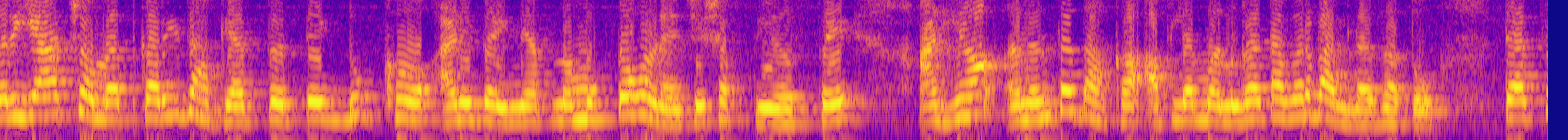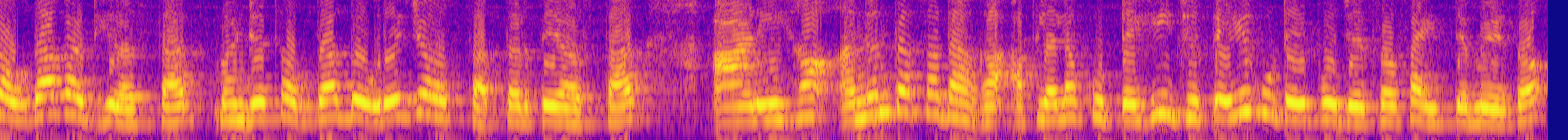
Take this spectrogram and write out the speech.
तर या चमत्कारी धाग्यात प्रत्येक दुःख आणि दैन्यातनं मुक्त होण्याची शक्ती असते आणि हा अनंत धागा आपल्या मनगटावर बांधला जातो. त्या चौदा गाठी असतात. म्हणजे चौदा दोरे जे असतात तर ते असतात. आणि हा अनंताचा धागा आपल्याला कुठेही जिथेही कुठेही पूजेचं साहित्य मिळतं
